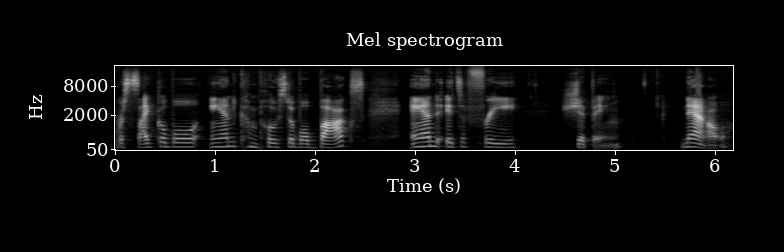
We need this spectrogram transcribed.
recyclable and compostable box, and it's a free shipping. Now,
